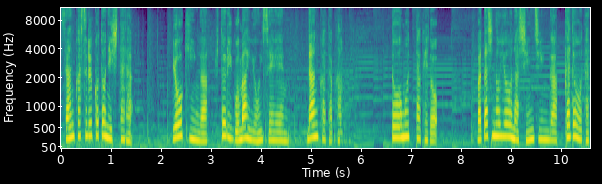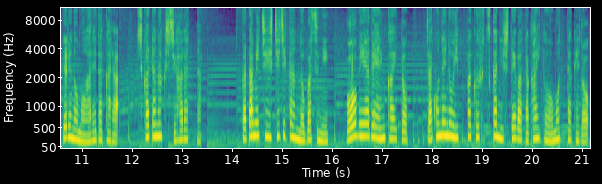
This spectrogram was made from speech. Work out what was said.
参加することにしたら、料金が1人5万4千円、なんか高。と思ったけど、私のような新人が角を立てるのもあれだから、仕方なく支払った。片道1時間のバスに、大部屋で宴会と、雑魚寝の1泊2日にしては高いと思ったけど、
